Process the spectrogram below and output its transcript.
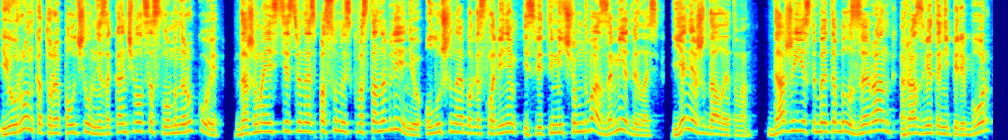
И урон, который я получил, не заканчивался сломанной рукой. Даже моя естественная способность к восстановлению, улучшенная благословением и святым мечом 2, замедлилась. Я не ожидал этого. Даже если бы это был Z-ранг, разве это не перебор?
